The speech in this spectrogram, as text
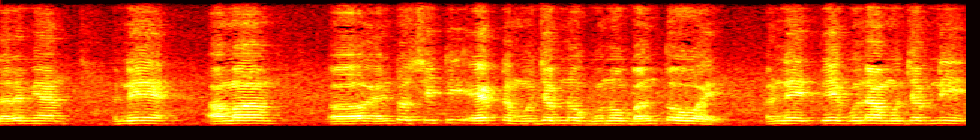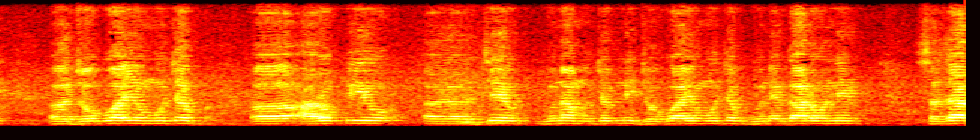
દરમિયાન અને આમાં એન્ટ્રોસિટી એક્ટ મુજબનો ગુનો બનતો હોય અને તે ગુના મુજબની જોગવાઈઓ મુજબ આરોપીઓ જે ગુના મુજબની જોગવાઈઓ મુજબ ગુનેગારોને સજા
